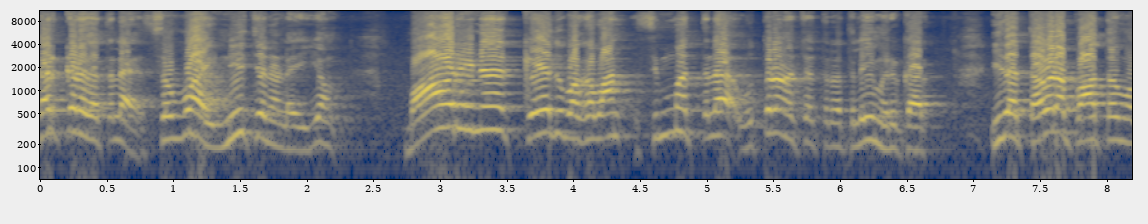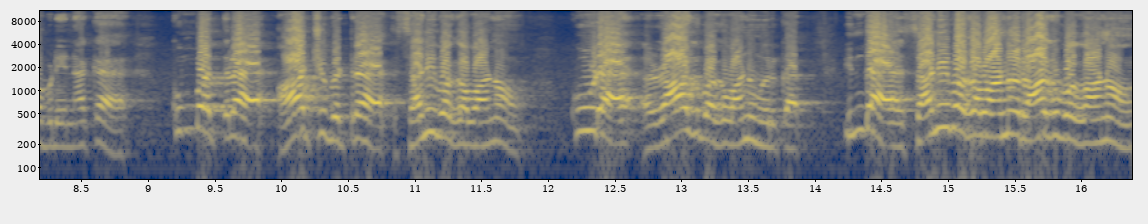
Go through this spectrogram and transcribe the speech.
கற்கடகத்தில் செவ்வாய் நீச்ச நிலையும் மாறின கேது பகவான் சிம்மத்தில் உத்தர நட்சத்திரத்திலையும் இருக்கார். இதை தவிர பார்த்தோம் அப்படின்னாக்க கும்பத்தில் ஆட்சி பெற்ற சனி பகவானும் கூட ராகு பகவானும் இருக்கார். இந்த சனி பகவானும் ராகு பகவானும்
